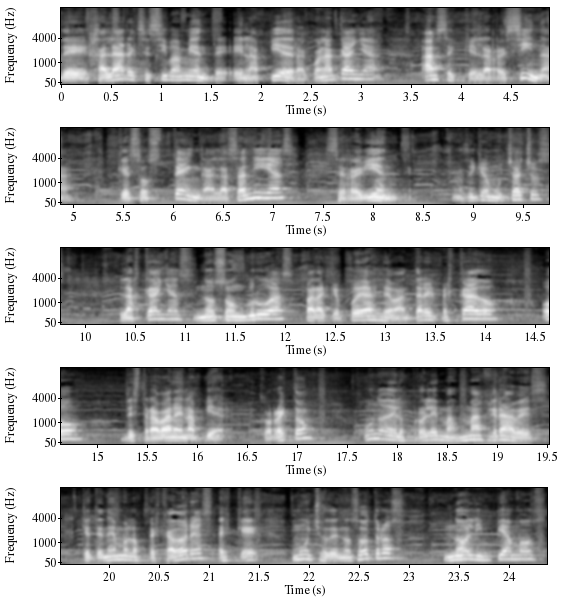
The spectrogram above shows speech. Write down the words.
de jalar excesivamente en la piedra con la caña hace que la resina que sostenga las anillas se reviente. Así que muchachos, las cañas no son grúas para que puedas levantar el pescado o destrabar en la piedra, ¿correcto? Uno de los problemas más graves que tenemos los pescadores es que muchos de nosotros no limpiamos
